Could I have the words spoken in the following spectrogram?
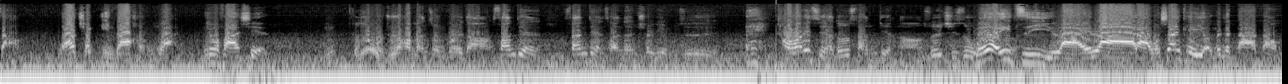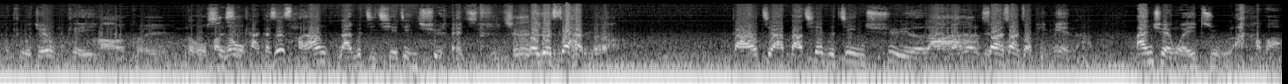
早，然后 check in 到很晚，你有发现？嗯，可是我觉得还蛮正规的啊，三点三点才能 check in，不是？哎台湾一直以来都是三点啊，所以其实我没有一直以来啦啦，我现在可以有那个打倒，我们可我觉得我们可以好可以。那我反正我试试看，可是好像来不及切进去嘞，现在那就算了啊。高架打切不进去了啦算了算了，走平面啦，安全为主啦，好不好？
